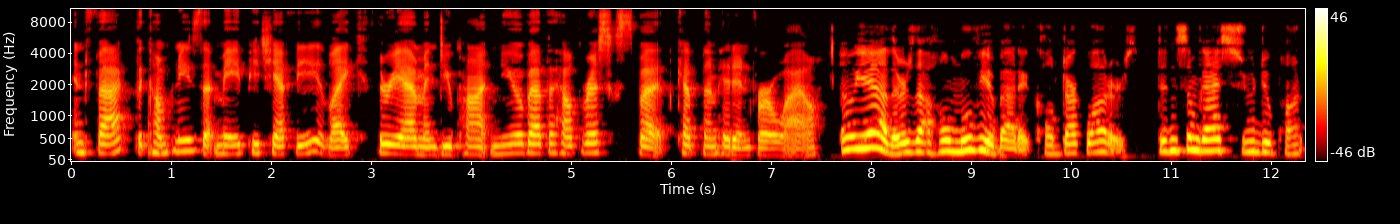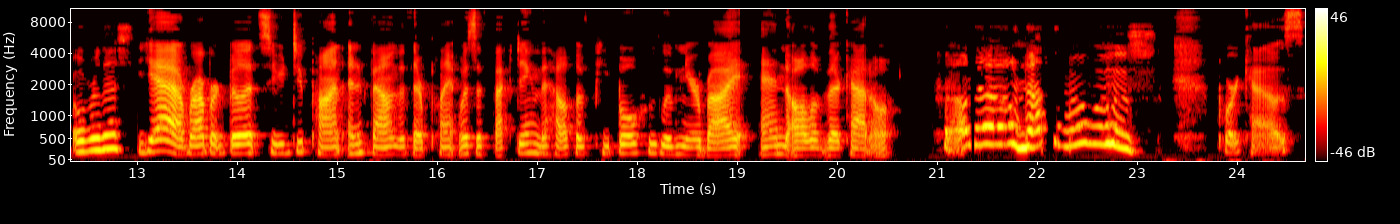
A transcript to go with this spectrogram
In fact, the companies that made PTFE, like 3M and DuPont, knew about the health risks but kept them hidden for a while. Oh, yeah, there's that whole movie about it called Dark Waters. Didn't some guy sue DuPont over this? Yeah, Robert Bilott sued DuPont and found that their plant was affecting the health of people who live nearby and all of their cattle. Oh no, not the moo Moo's Poor cows.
